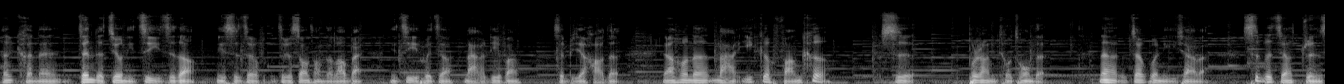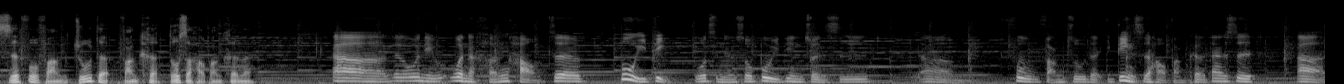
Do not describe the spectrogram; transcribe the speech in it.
很可能真的只有你自己知道，你是这这个商场的老板，你自己会知道哪个地方是比较好的。然后呢，哪一个房客是。不让你头痛的，那再问你一下了，是不是只要准时付房租的房客都是好房客呢？啊、呃，这个问题问的很好，这不一定，我只能说不一定准时，嗯，付房租的一定是好房客，但是啊、呃，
